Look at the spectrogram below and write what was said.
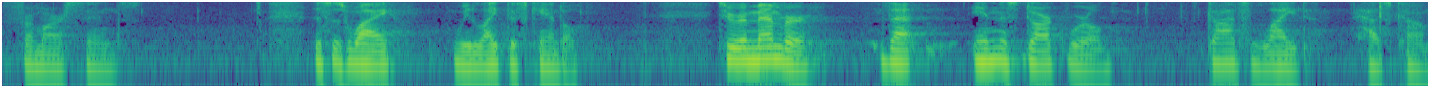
from our sins. This is why we light this candle. To remember that in this dark world, God's light has come.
